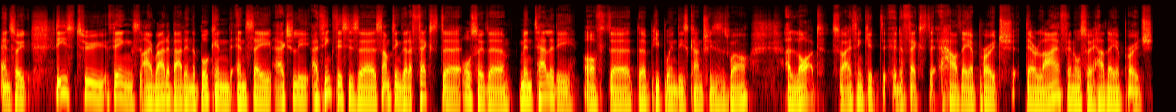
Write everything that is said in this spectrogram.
And so these two things I write about in the book and, and say, actually, I think this is uh, something that affects the, also the mentality of the, the people in these countries as well a lot. So I think it, it affects the, how they approach their life and also how they approach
